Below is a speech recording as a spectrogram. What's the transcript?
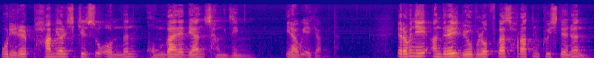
우리를 파멸시킬 수 없는 공간에 대한 상징이라고 얘기합니다. 여러분 이 안드레이 류블로프가 살았던 그 시대는 아,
